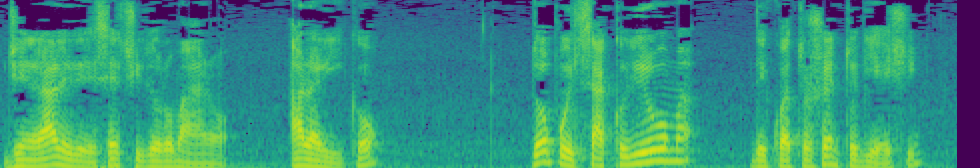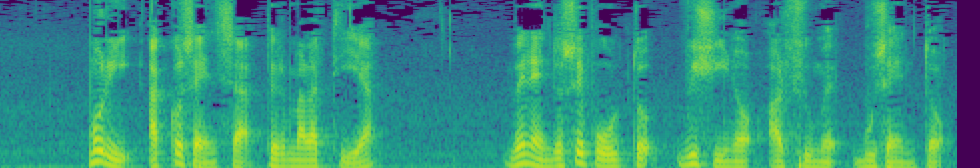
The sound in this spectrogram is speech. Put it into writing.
generale dell'esercito romano Alarico, dopo il sacco di Roma del 410, morì a Cosenza per malattia, venendo sepolto vicino al fiume Busento.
